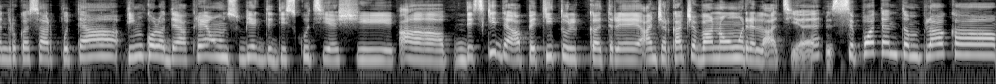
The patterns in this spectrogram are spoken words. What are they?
pentru că s-ar putea, dincolo de a crea un subiect de discuție și a deschide apetitul către a încerca ceva nou în relație, se poate întâmpla ca,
